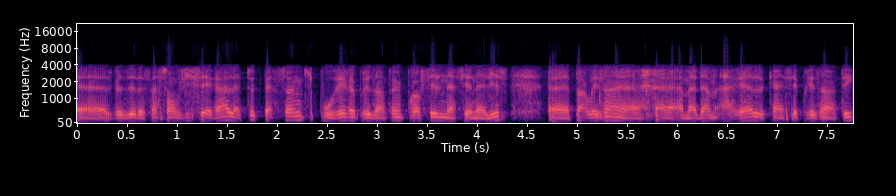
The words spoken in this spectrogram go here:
euh, je veux dire de façon viscérale à toute personne qui pourrait représenter un profil nationaliste. Parlez-en à, à, Madame Harel quand elle s'est présentée.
